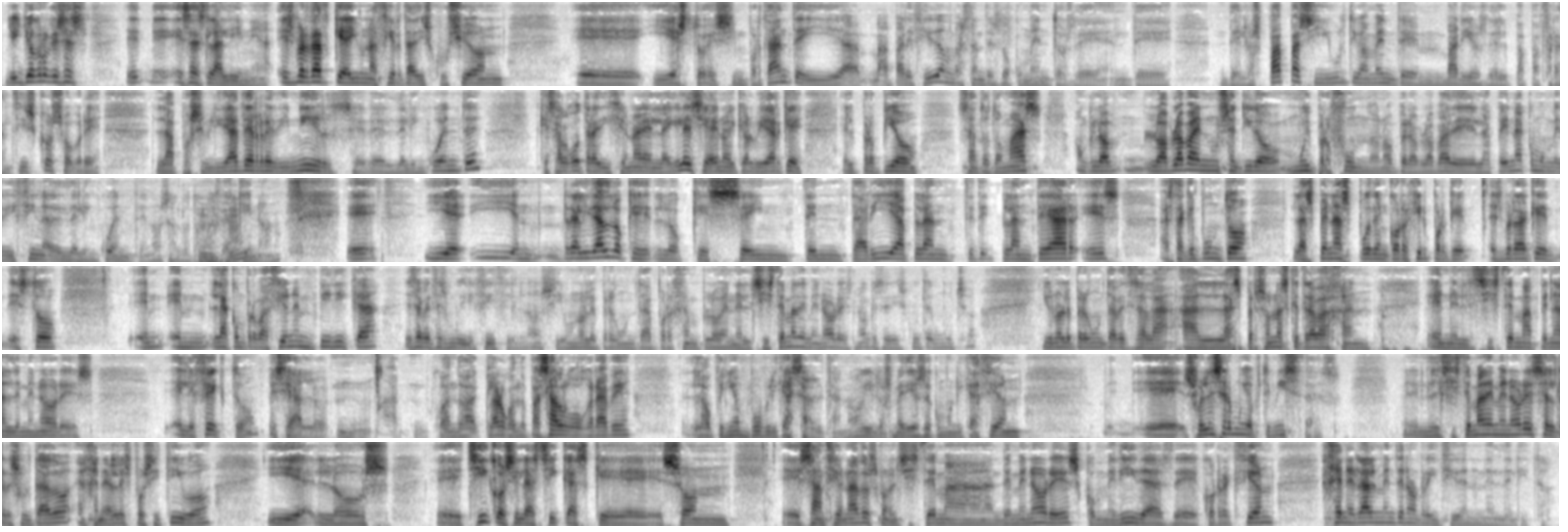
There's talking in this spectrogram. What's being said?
Yo, yo, creo que esa es, e, e, esa es la línea. Es verdad que hay una cierta discusión eh, y esto es importante y ha, aparecido en bastantes documentos de, de, los papas y últimamente en varios del Papa Francisco sobre la posibilidad de redimirse del delincuente, que es algo tradicional en la Iglesia. ¿eh? No hay que olvidar que el propio Santo Tomás, aunque lo, hablaba en un sentido muy profundo, ¿no? pero hablaba de la pena como medicina del delincuente, ¿no? Santo Tomás de Aquino. ¿no? Eh, y, en realidad lo que, lo que se intentaría plantear es hasta qué punto las penas pueden corregir, porque es verdad que esto, en, la comprobación empírica es a veces muy difícil. ¿no? Si uno le pregunta, por ejemplo, en el sistema de menores, ¿no? que se discute mucho, y uno le pregunta a veces a, a las personas que trabajan en el sistema penal de menores, el efecto, pese a lo, cuando claro, cuando pasa algo grave, la opinión pública salta, ¿no? Y los medios de comunicación eh, suelen ser muy optimistas. En el sistema de menores el resultado en general es positivo y eh, los eh, chicos y las chicas que son sancionados con el sistema de menores, con medidas de corrección, generalmente no reinciden en el delito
